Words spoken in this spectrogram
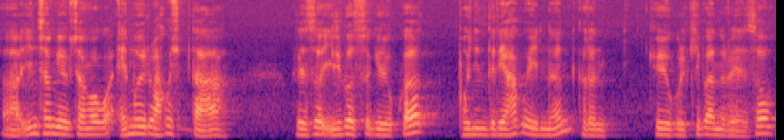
어, 인천교육청하고 MOU를 하고 싶다. 그래서 일거수 교육과 본인들이 하고 있는 그런 교육을 기반으로 해서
